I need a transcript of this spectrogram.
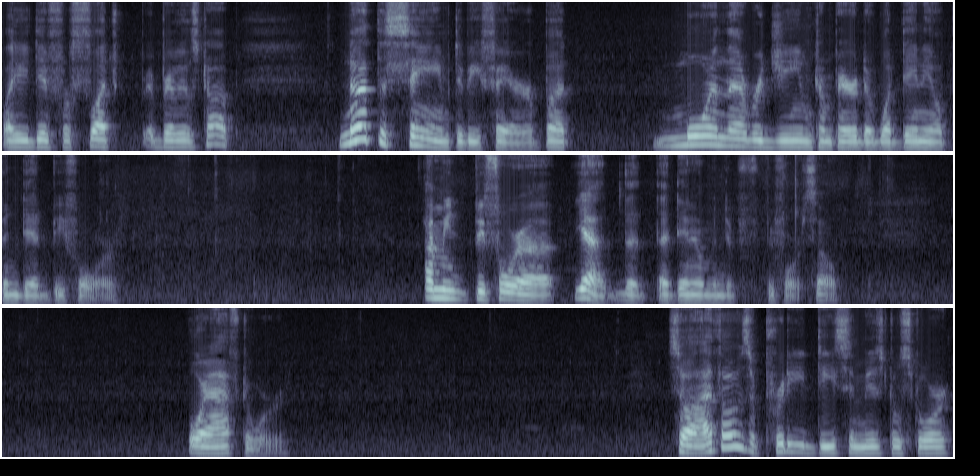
like he did for Fletch Beverly Hills Cop. Not the same, to be fair, but more in that regime compared to what Danny Elfman did before. I mean, before, uh, yeah, that, that Danny Elfman did before, so. Or afterward. So I thought it was a pretty decent musical score.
